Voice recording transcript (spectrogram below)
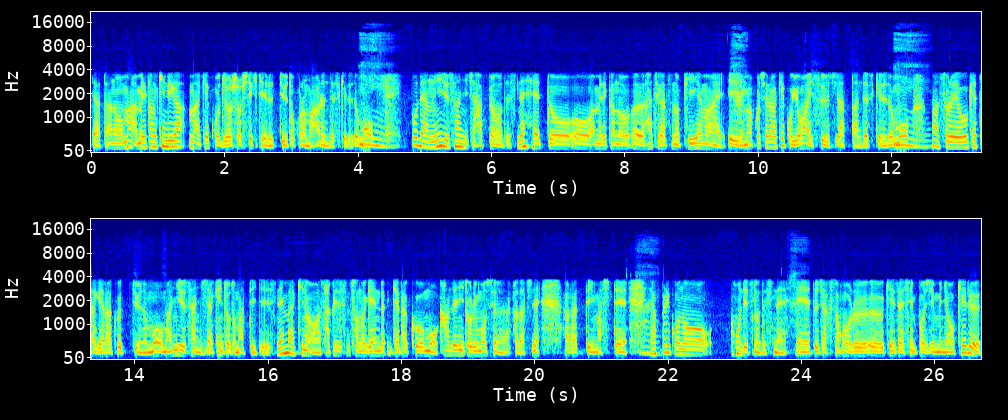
であとあの、まあ、アメリカの金利が、まあ、結構上昇してきているっていうところもあるんですけれども、えー、一方であの23日発表のですね、えっと、アメリカの8月の PMI、えーまあ、こちらは結構弱い数字だったんですけれども、えー、まあ、それを受けた下落っていうのも、まあ、23日だけにとどまっていてですね、まあ、昨日は昨日その下落をもう完全に取り戻すような形で上がっていまして、はい、やっぱりこの本日のですね、えーと、ジャクソンホール経済シンポジウムにおける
